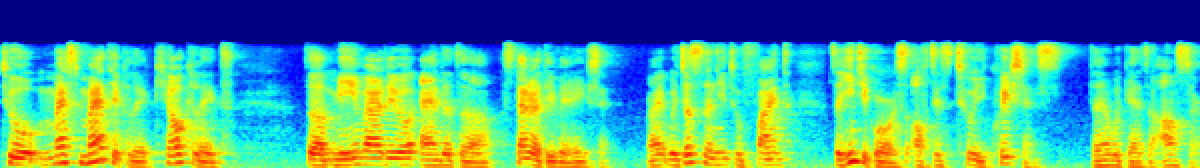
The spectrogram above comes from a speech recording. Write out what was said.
to mathematically calculate the mean value and the standard deviation, right? We just need to find the integrals of these two equations, then we get the answer.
